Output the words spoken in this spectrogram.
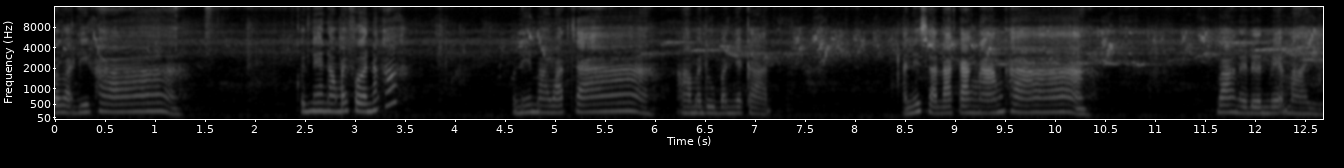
สวัสดีค่ะ คุณแม่น้องใบเฟิร์นนะคะ วันนี้มาวัดจ้า เอามาดูบรรยากาศ อันนี้ศาลากลางน้ำค่ะ ว่างเลยเดินแวะมาอยู่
